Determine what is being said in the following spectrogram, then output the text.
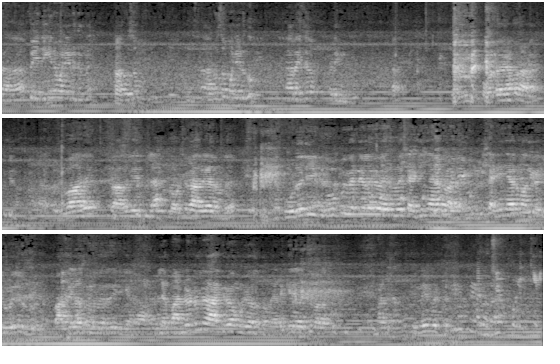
സാധാ പെയിന്റിങ്ങിന് പണിയെടുക്കുന്നത് ആറ് ദിവസം ആറ് ദിവസം പണിയെടുക്കും. ഞായറാഴ്ച വെടിക്കും ഫോട്ടോഗ്രാഫറാണ്. ഒരുപാട് ട്രാവൽ ചെയ്തിട്ടില്ല കുറച്ച് ട്രാവൽ ചെയ്യാറുണ്ട് പിന്നെ കൂടുതൽ ഈ ഗ്രൂപ്പ് ഇവന്റുകളൊക്കെ വരുന്നത് ശനി ഞായറാണ് ഈ ശനി ഞായർ മാത്രമേ ജോലിയുള്ളൂ ബാക്കി ക്ലാസ്സുകൾ വെറുതെ ഇരിക്കാൻ ഇല്ല പണ്ടോട്ടുള്ള ആഗ്രഹം മുഴുവൻ വളർന്നു. ഇടയ്ക്ക് വെച്ച് വളർന്നു. പിന്നെ പെട്ടെന്ന് അഞ്ച് പുളിക്കും.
